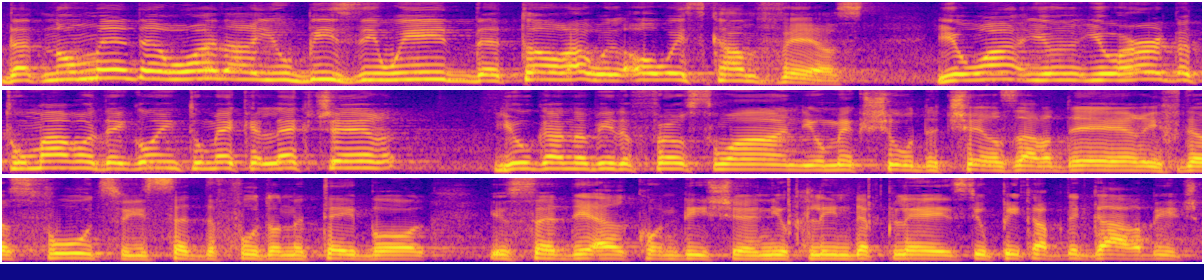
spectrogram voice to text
that no matter what are you busy with, the Torah will always come first. You, want, you, you heard that tomorrow they're going to make a lecture. You're going to be the first one. You make sure the chairs are there. If there's food, so you set the food on the table. You set the air condition. You clean the place. You pick up the garbage.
